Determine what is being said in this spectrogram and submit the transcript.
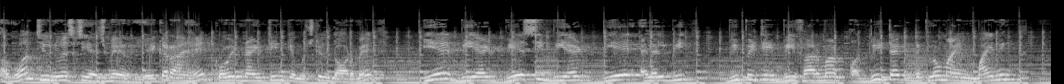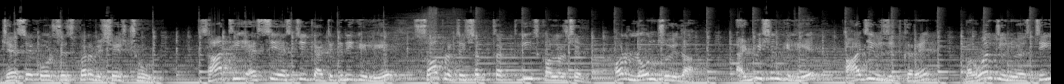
भगवंत यूनिवर्सिटी अजमेर लेकर आए हैं कोविड 19 के मुश्किल दौर में। B Ed B S C B Ed B L L LLB, BPT, B pharma और बीटेक डिप्लोमा इन माइनिंग जैसे कोर्सेज पर विशेष छूट। साथ ही एस सी कैटेगरी के लिए 100 प्रतिशत तक की स्कॉलरशिप और लोन सुविधा। एडमिशन के लिए आज ही विज़िट करें भगवंत यूनिवर्सिटी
